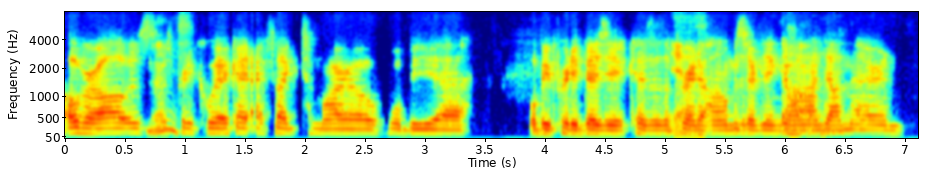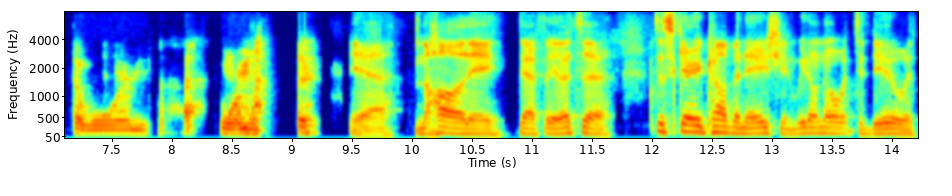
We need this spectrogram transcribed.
overall it was, nice. it was pretty quick. I, I, feel like tomorrow will be uh will be pretty busy because of the yeah. parade of homes and everything going on down there and the warm uh, warm weather. Yeah, and the holiday definitely that's a it's a scary combination. We don't know what to do with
